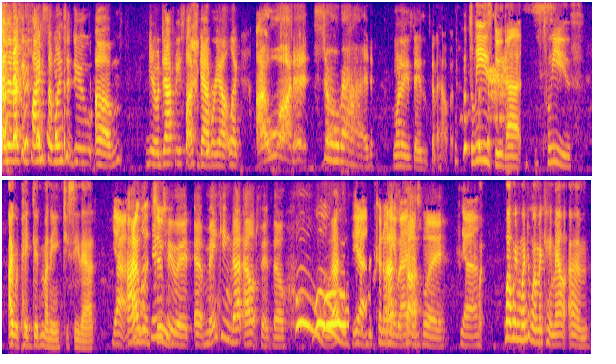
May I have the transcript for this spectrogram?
And then I can find someone to do, um, you know, Daphne slash Gabrielle. Like, I want it so bad. One of these days, it's gonna happen. please do that, please. I would pay good money to see that. Yeah, I, I would looked too. into it. Uh, making that outfit though, whew, that's, Yeah, can only that's a imagine. cosplay. Yeah. Well, when Wonder Woman came out, um,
